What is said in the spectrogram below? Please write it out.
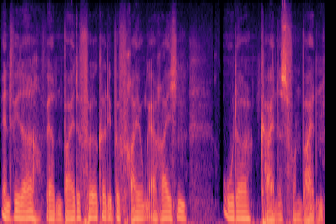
Entweder werden beide Völker die Befreiung erreichen oder keines von beiden.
